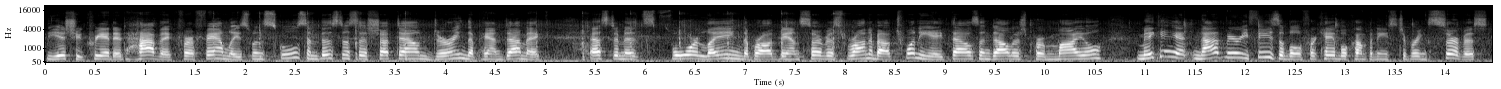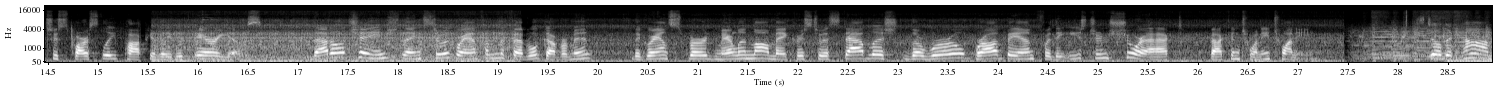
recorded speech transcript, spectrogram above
The issue created havoc for families when schools and businesses shut down during the pandemic. Estimates for laying the broadband service run about $28,000 per mile making it not very feasible for cable companies to bring service to sparsely populated areas. That all changed thanks to a grant from the federal government. The grant spurred Maryland lawmakers to establish the Rural Broadband for the Eastern Shore Act back in 2020. Still to come,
